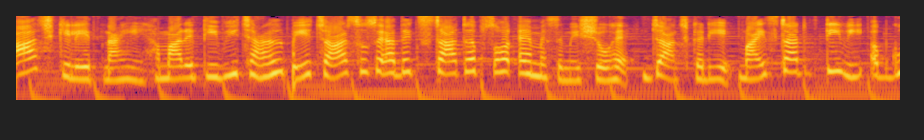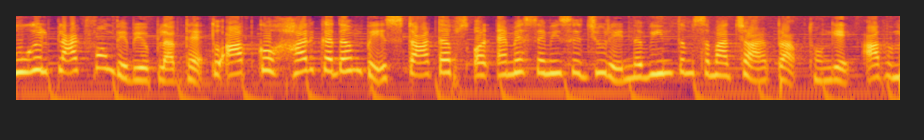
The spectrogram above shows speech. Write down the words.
आज के लिए इतना ही। हमारे टीवी चैनल पे 400 से अधिक स्टार्टअप्स और एमएसएमई शो है। जाँच करिए। माई स्टार्टअप टीवी अब गूगल प्लेटफॉर्म पे भी उपलब्ध है। तो आपको हर कदम पे स्टार्टअप्स और एमएसएमई से जुड़े नवीनतम समाचार प्राप्त होंगे। आप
